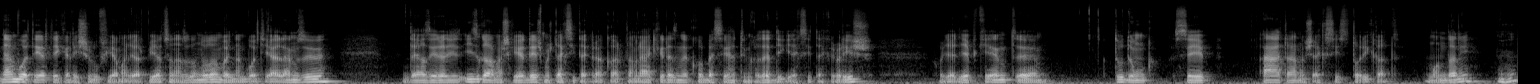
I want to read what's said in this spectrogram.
nem volt értékelési lufi a magyar piacon, azt gondolom, vagy nem volt jellemző, de azért egy izgalmas kérdés, most exitekre akartam rákérdezni, akkor beszélhetünk az eddigi exitekről is, hogy egyébként tudunk szép általános exit sztorikat mondani, uh-huh.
